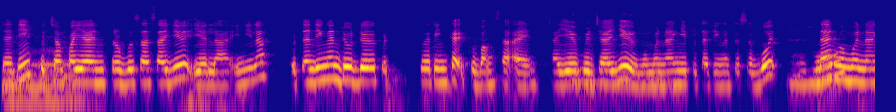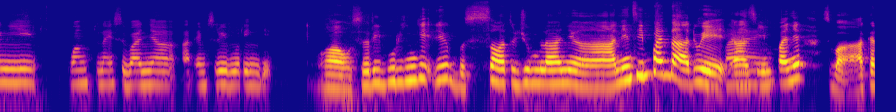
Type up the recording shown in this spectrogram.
Jadi pencapaian terbesar saya ialah inilah pertandingan doodle peringkat kebangsaan. Saya berjaya memenangi pertandingan tersebut uh-huh. dan memenangi wang tunai sebanyak RM1000. Wow, RM1000 je besar tu jumlahnya. Anin simpan tak duit? Simpan. Ha, simpannya sebab akan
